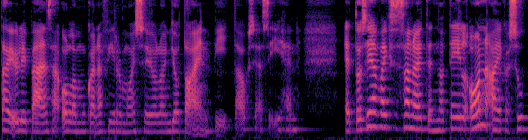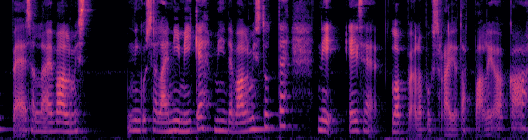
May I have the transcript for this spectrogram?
tai ylipäänsä olla mukana firmoissa, joilla on jotain viittauksia siihen. että tosiaan vaikka sä sanoit, että no teillä on aika suppea sellainen valmist, niin kuin sellainen nimike, mihin te valmistutte, niin ei se loppujen lopuksi rajoita paljoakaan.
